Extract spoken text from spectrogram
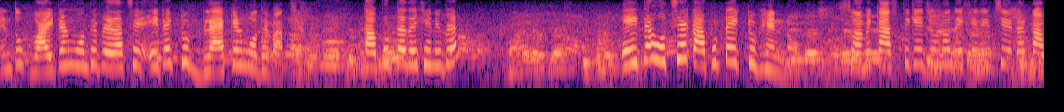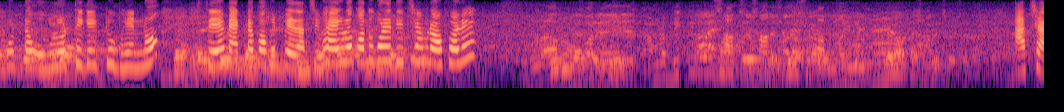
কিন্তু হোয়াইটের মধ্যে পেয়ে যাচ্ছেন। এটা একটু ব্ল্যাকের মধ্যে পাচ্ছেন। কাপড়টা দেখে নেবেন। এইটা হচ্ছে কাপড়টা একটু ভিন্ন। সো আমি কাছ থেকে জন্য দেখে দিচ্ছি এটার কাপড়টা ওগুলোর থেকে একটু ভিন্ন। সেম একটা পকেট পেয়ে যাচ্ছি। ভাই, এগুলো কত করে দিচ্ছি আমরা অফারে আমরা বিক্রি করি সাতশো, সাড়ে সাতশো, আপনার জন্য আচ্ছা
